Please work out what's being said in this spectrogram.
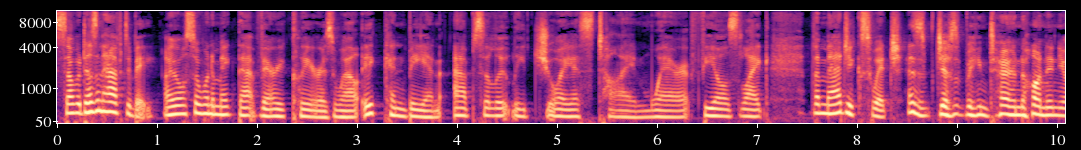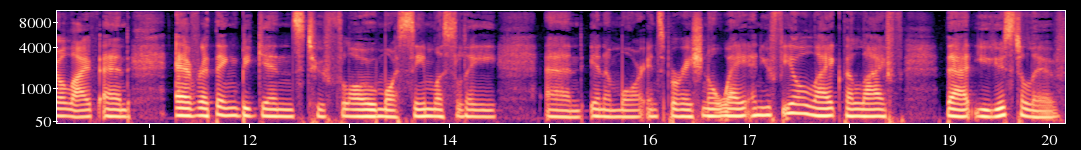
So it doesn't have to be. I also want to make that very clear as well. It can be an absolutely joyous time where it feels like the magic switch has just been turned on in your life and everything begins to flow more seamlessly and in a more inspirational way. And you feel like the life that you used to live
